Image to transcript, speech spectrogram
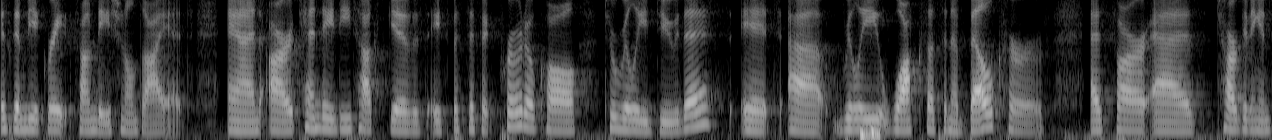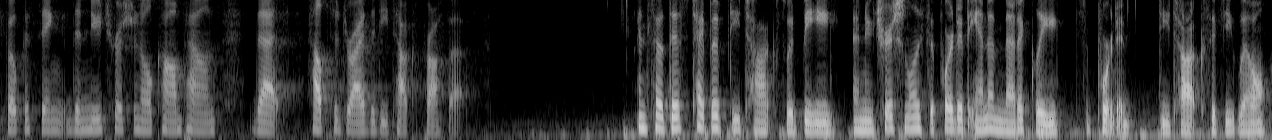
is going to be a great foundational diet. And our 10 day detox gives a specific protocol to really do this. It uh, really walks us in a bell curve as far as targeting and focusing the nutritional compounds that help to drive the detox process. And so this type of detox would be a nutritionally supported and a medically supported detox, if you will,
